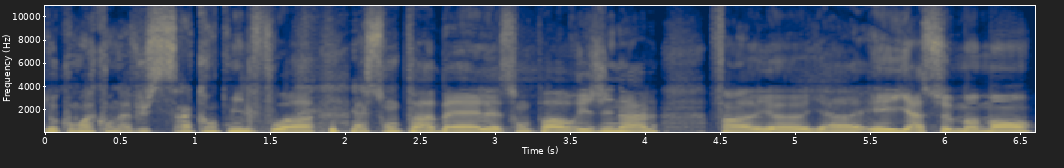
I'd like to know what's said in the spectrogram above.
de combat qu'on a vu 50 000 fois. elles sont pas belles, elles sont pas originales. Enfin, il y a, et il y a ce moment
